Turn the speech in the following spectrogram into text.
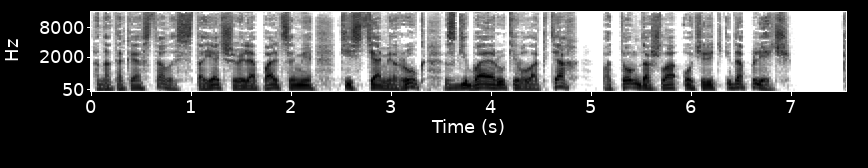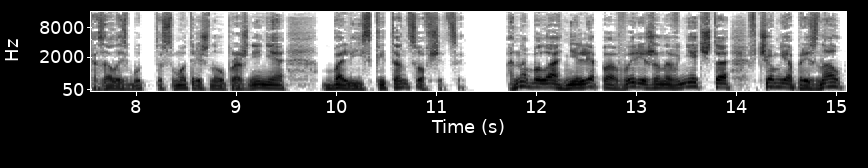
Она так и осталась стоять, шевеля пальцами, кистями рук, сгибая руки в локтях, потом дошла очередь и до плеч. Казалось, будто смотришь на упражнение балийской танцовщицы. Она была нелепо вырежена в нечто, в чем я признал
